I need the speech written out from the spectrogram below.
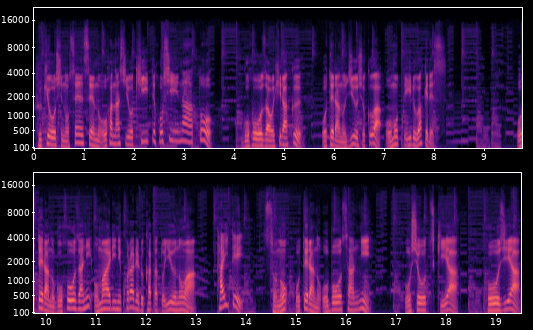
布教師の先生のお話を聞いてほしいなぁとご法座を開くお寺の住職は思っているわけです。お寺のご法座にお参りに来られる方というのは大抵そのお寺のお坊さんにお正月や法事や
